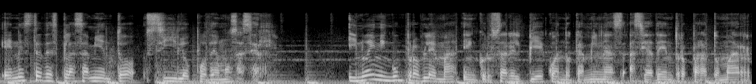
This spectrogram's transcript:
en este desplazamiento sí lo podemos hacer. Y no hay ningún problema en cruzar el pie cuando caminas hacia adentro para tomar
